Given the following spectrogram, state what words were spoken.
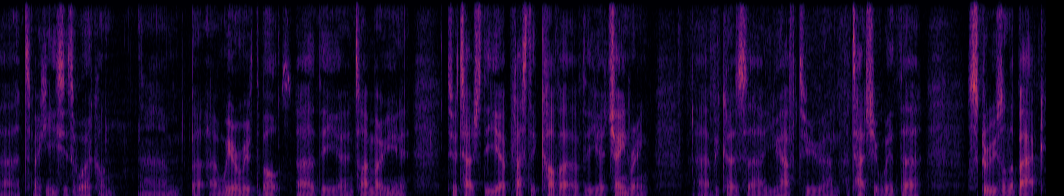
uh, to make it easier to work on, um, but uh, we removed the bolts, the entire motor unit, to attach the plastic cover of the chain ring uh, because uh, you have to um, attach it with uh, screws on the back,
